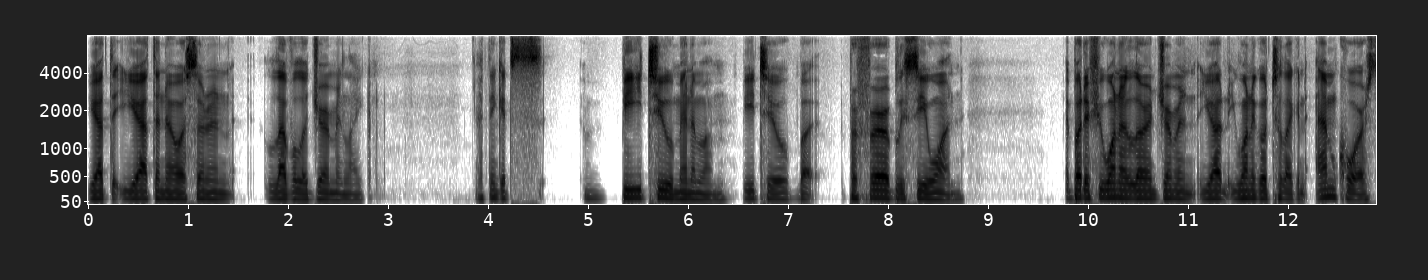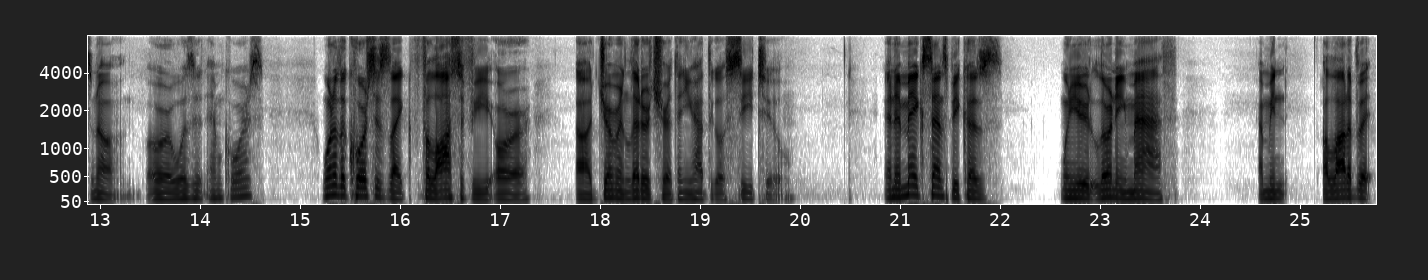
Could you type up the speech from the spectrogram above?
you have to you have to know a certain level of German. Like I think it's B two minimum, B two, but preferably C1. But if you want to learn German, you had, you want to go to like an M course, no, or was it M course? One of the courses like philosophy or uh, German literature, then you have to go C2. And it makes sense because when you're learning math, I mean, a lot of it,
